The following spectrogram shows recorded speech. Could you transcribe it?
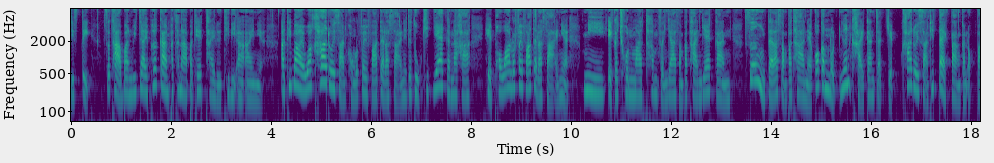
จิสติก สถาบันวิจัยเพื่อการพัฒนาประเทศไทยหรือ TDRI เนี่ย อธิบายว่าค่าโดยสารของรถไฟฟ้าแต่ละสายเนี่ยจะถูกคิดแยกกันนะคะ เหตุเพราะว่ารถไฟฟ้าแต่ละสายเนี่ยมีเอกชนมาทำสัญญาสัมปทานแยกกัน ซึ่งแต่ละสัมปทานเนี่ยก็กำหนดเงื่อนไขการจัดเก็บค่าโดยสารที่แตกต่างกันออกไป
